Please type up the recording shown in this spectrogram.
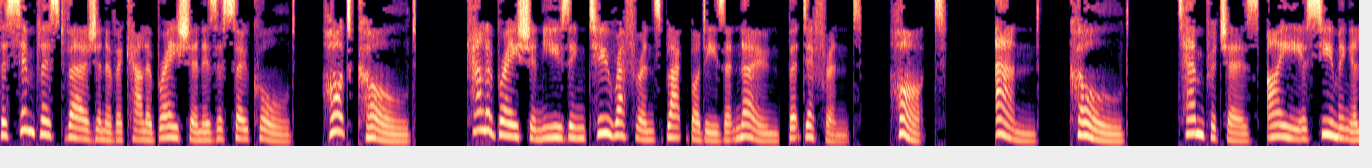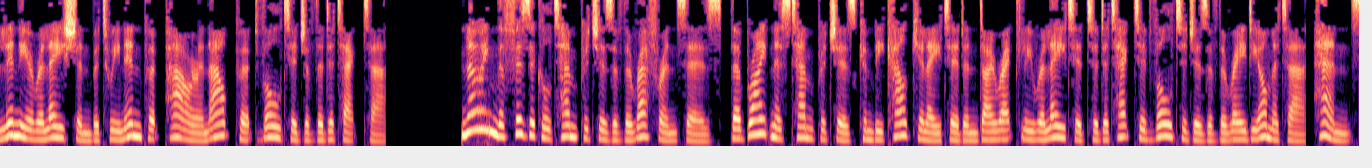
The simplest version of a calibration is a so-called hot-cold calibration using two reference blackbodies at known, but different hot and cold temperatures, i.e. assuming a linear relation between input power and output voltage of the detector. Knowing the physical temperatures of the references, their brightness temperatures can be calculated and directly related to detected voltages of the radiometer, hence,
